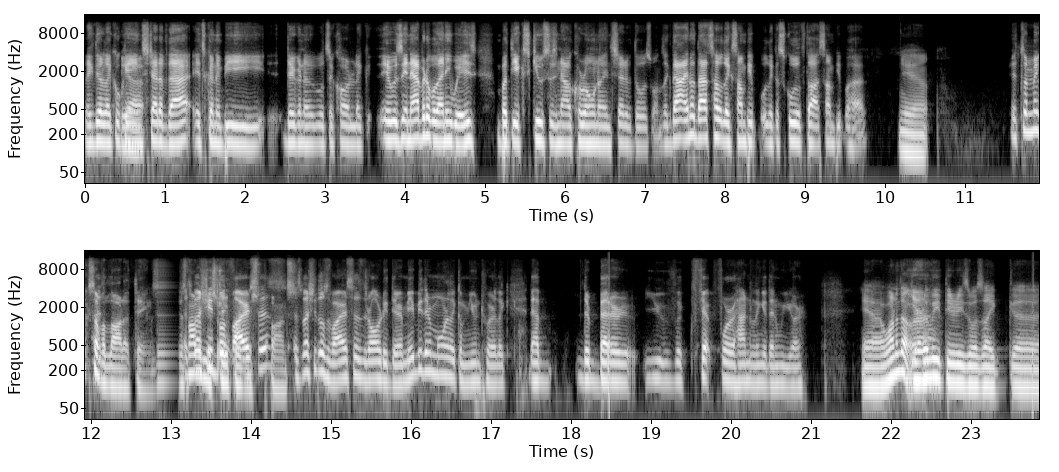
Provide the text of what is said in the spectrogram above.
like they're like okay Yeah. instead of that it's gonna be they're gonna what's it called like it was inevitable anyways but the excuse is now corona instead of those ones like that I know that's how like some people like a school of thought some people have yeah, it's a mix of a lot of things. It's especially really those viruses response. especially those viruses they're already there maybe they're more like immune to it like they have they're better you like fit for handling it than we are yeah. One of the Yeah. early theories was like uh,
